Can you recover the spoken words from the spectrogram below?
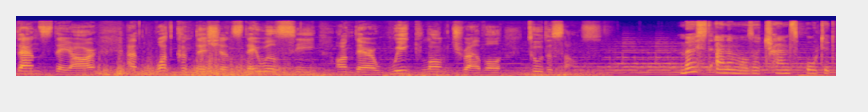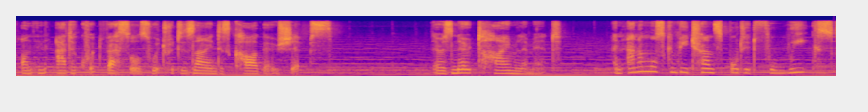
dense they are, and what conditions they will see on their week-long travel to the south. Most animals are transported on inadequate vessels which were designed as cargo ships. There is no time limit, and animals can be transported for weeks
